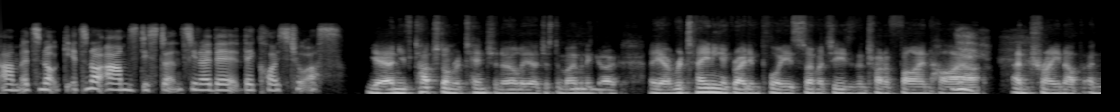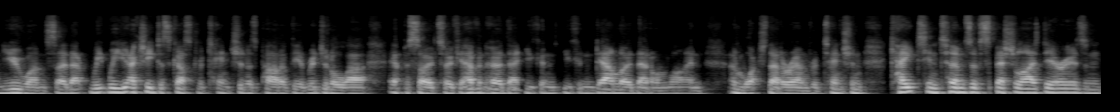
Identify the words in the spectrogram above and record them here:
um, it's not it's not arm's distance you know they're they're close to us yeah, and you've touched on retention earlier just a moment mm-hmm. ago. Yeah, retaining a great employee is so much easier than trying to find, hire, yeah and train up a new one. So that we, we actually discussed retention as part of the original uh, episode. So if you haven't heard that, you can you can download that online and watch that around retention. Kate, in terms of specialized areas and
